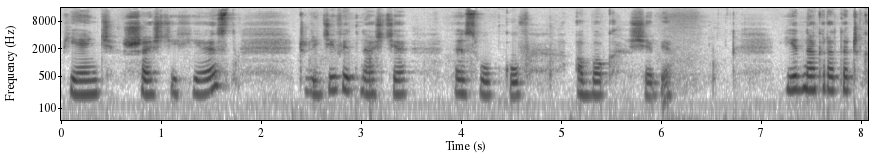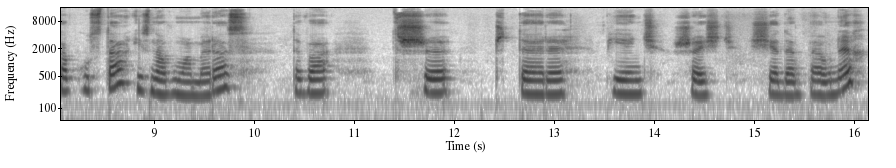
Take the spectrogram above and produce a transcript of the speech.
pięć, sześć ich jest, czyli 19 słupków obok siebie. Jedna krateczka pusta i znowu mamy raz, dwa, trzy, cztery, pięć, sześć, siedem pełnych,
